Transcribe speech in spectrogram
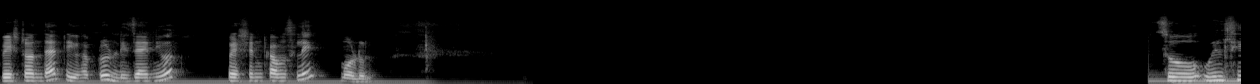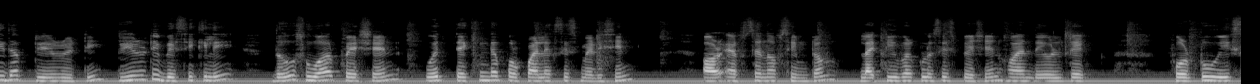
based on that you have to design your patient counseling module. So we'll see the priority. Priority basically those who are patient with taking the prophylaxis medicine or absence of symptom like tuberculosis patient when they will take for two weeks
